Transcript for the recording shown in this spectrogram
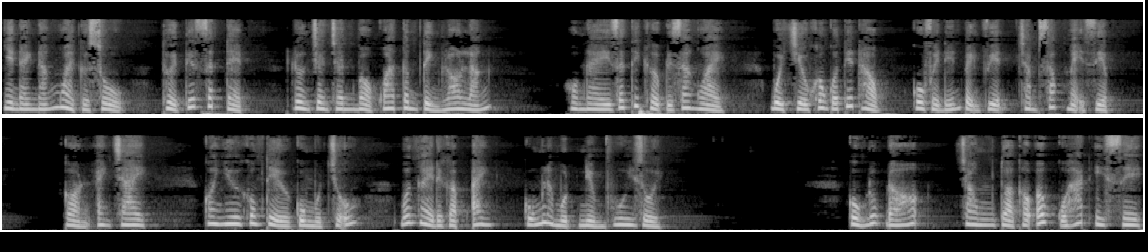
Nhìn ánh nắng ngoài cửa sổ, thời tiết rất đẹp, Lương chân chân bỏ qua tâm tình lo lắng. Hôm nay rất thích hợp để ra ngoài, buổi chiều không có tiết học, cô phải đến bệnh viện chăm sóc mẹ Diệp. Còn anh trai, coi như không thể ở cùng một chỗ, mỗi ngày được gặp anh cũng là một niềm vui rồi. Cùng lúc đó, trong tòa cao ốc của HIC,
